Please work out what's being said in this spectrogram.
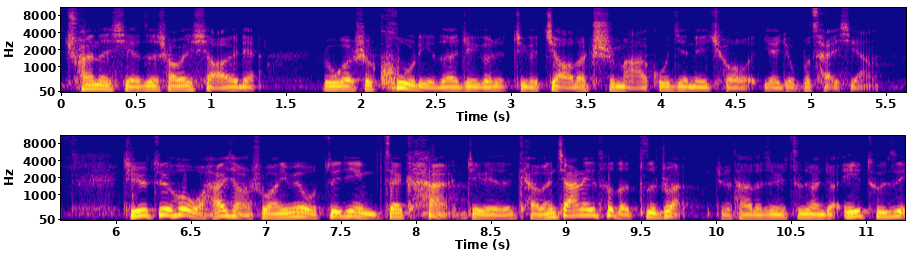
穿的鞋子稍微小一点，如果是库里的这个这个脚的尺码，估计那球也就不踩线了。其实最后我还想说，因为我最近在看这个凯文加内特的自传，就是他的这个自传叫《A to Z》。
